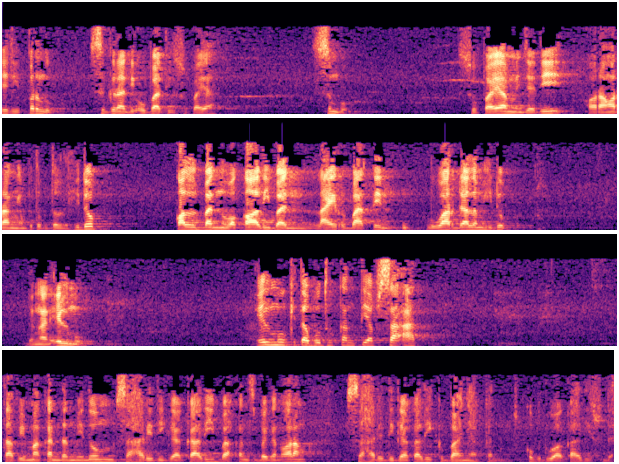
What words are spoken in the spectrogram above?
jadi perlu segera diobati supaya sembuh. Supaya menjadi orang-orang yang betul-betul hidup qalban wa qaliban, lahir batin, luar dalam hidup dengan ilmu. Ilmu kita butuhkan tiap saat. Tapi makan dan minum sehari tiga kali, bahkan sebagian orang sehari tiga kali kebanyakan, cukup dua kali sudah.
